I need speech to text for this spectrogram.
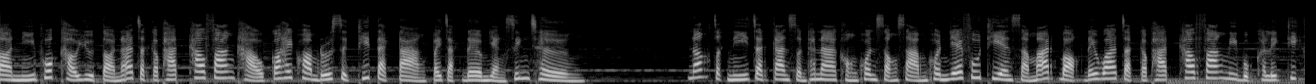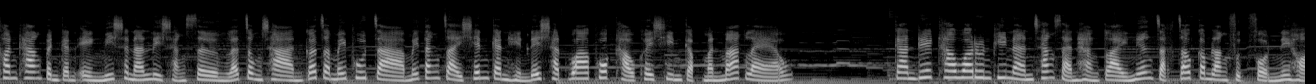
ตอนนี้พวกเขาอยู่ต่อหน้าจักรพรรดิข้าวฟ่างเขาก็ให้ความรู้สึกที่แตกต่างไปจากเดิมอย่างสิ้นเชิง นอกจากนี้จากการสนทนาของคนสองสามคนเย่ฟู่เทียนสามารถบอกได้ว่าจักรพรรดิข้าวฟ่างมีบุคลิกที่ค่อนข้างเป็นกันเองมิฉะนั้นหลี่ฉางเซิงและจงชานก็จะไม่พูดจาไม่ตั้งใจเช่นกันเห็นได้ชัดว่าพวกเขาเคยชินกับมันมากแล้ว การเรียกข้าว่ารุ่นพี่นั้นช่างแสนห่างไกลเนื่องจากเจ้ากำลังฝึกฝนในหอ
